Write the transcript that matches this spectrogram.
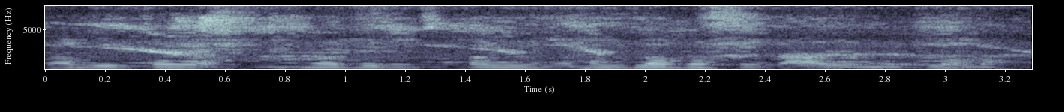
Sabi ko, sabi ko sa kanila, maglabas na tayo, maglabas.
